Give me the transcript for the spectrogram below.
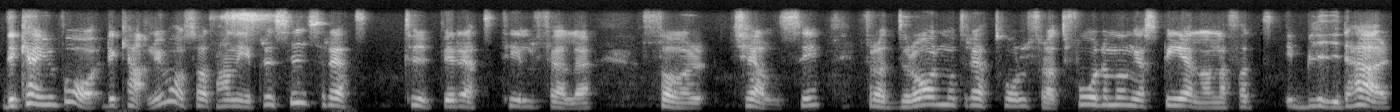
det, kan ju vara, det kan ju vara så att han är precis rätt typ vid rätt tillfälle för Chelsea för att dra dem åt rätt håll, för att få de unga spelarna, för att bli det här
